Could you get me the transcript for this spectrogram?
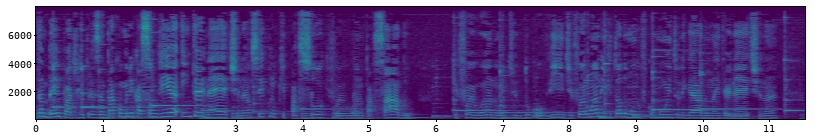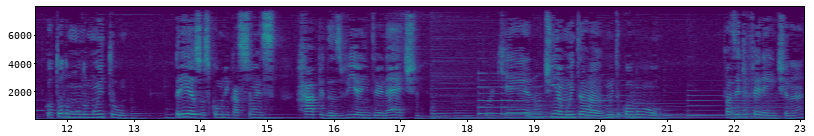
também pode representar a comunicação via internet, né? O ciclo que passou, que foi o ano passado, que foi o ano de, do Covid, foi um ano em que todo mundo ficou muito ligado na internet, né? Ficou todo mundo muito preso às comunicações rápidas via internet, porque não tinha muita, muito como fazer diferente, né?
